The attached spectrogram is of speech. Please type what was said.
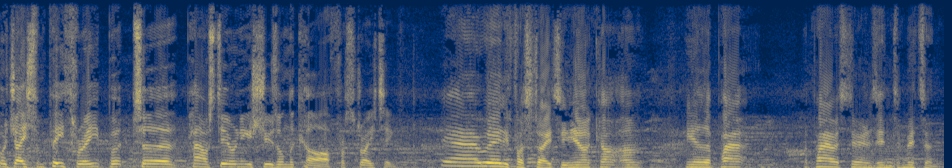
Well, Jason, P3, but uh, power steering issues on the car, frustrating. Yeah, really frustrating. You know, I can't. Um, you know, the power, the power steering is intermittent.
